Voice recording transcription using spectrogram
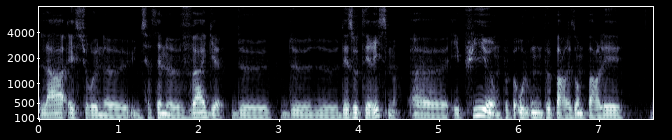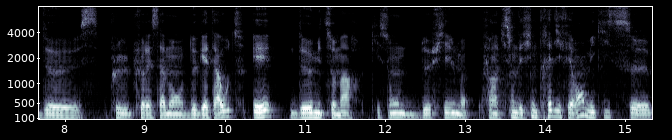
là, est sur une, une certaine vague d'ésotérisme. De, et puis, on peut, on peut par exemple parler de, plus, plus récemment de Get Out et de Midsommar qui sont deux films, enfin qui sont des films très différents, mais qui se,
